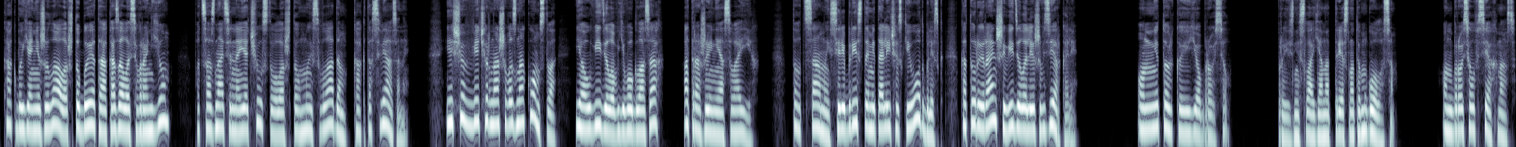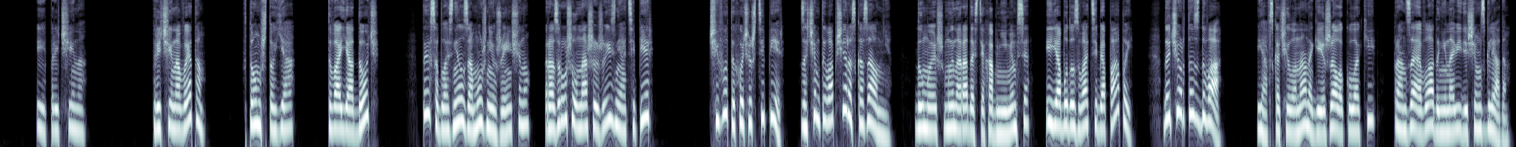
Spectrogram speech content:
Как бы я ни желала, чтобы это оказалось враньем, подсознательно я чувствовала, что мы с Владом как-то связаны. Еще в вечер нашего знакомства я увидела в его глазах отражение своих. Тот самый серебристо-металлический отблеск, который раньше видела лишь в зеркале. Он не только ее бросил, произнесла я над треснутым голосом. Он бросил всех нас. И причина... Причина в этом? В том, что я твоя дочь? Ты соблазнил замужнюю женщину, разрушил наши жизни, а теперь... Чего ты хочешь теперь? Зачем ты вообще рассказал мне? Думаешь, мы на радостях обнимемся, и я буду звать тебя папой? Да чёрта с два!» Я вскочила на ноги и сжала кулаки, пронзая Влада ненавидящим взглядом.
